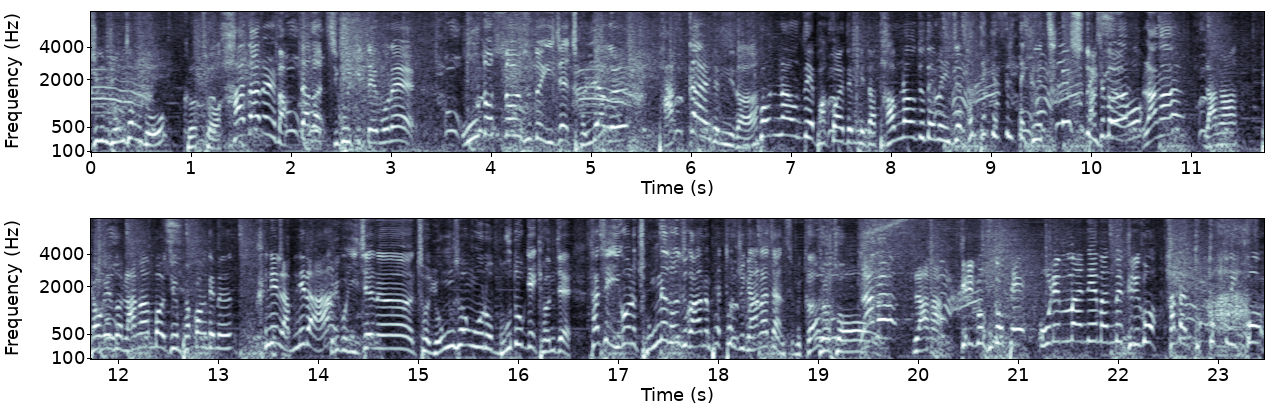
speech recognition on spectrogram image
지금 용성도 그렇죠. 하단을 막다가 지고 있기 때문에 오드스 선수도 이제 전략을 바꿔야 됩니다. 이번 라운드에 바꿔야 됩니다. 다음 라운드 되면 이제 선택했을 때 그게 틀릴 수도 있어요. 하지만 랑아 랑아 벽에서 랑아 한번 지금 벽광되면 큰일 납니다. 그리고 이제는 저 용성으로 무독의 견제. 사실 이거는 종래 선수가 하는 패턴 중에 하나지 않습니까? 그렇죠. 랑아 랑아 그리고 후도태 오랜만에 맞는 그리고 하단 톡톡도 있고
